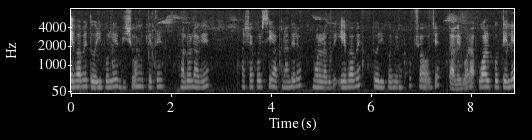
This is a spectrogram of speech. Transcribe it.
এভাবে তৈরি করলে ভীষণ খেতে ভালো লাগে। আশা করছি আপনাদেরও ভালো লাগবে। এভাবে তৈরি করবেন খুব সহজে। তালের বড়া অল্প তেলে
